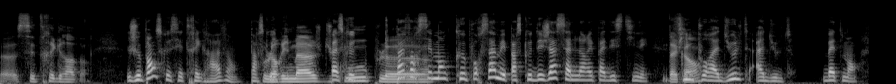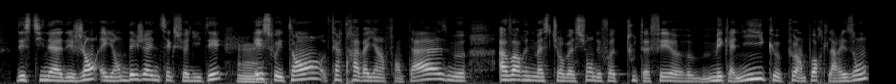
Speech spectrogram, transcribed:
euh, c'est très grave? Je pense que c'est très grave. Parce Pour que leur image du parce que couple Pas euh, forcément que pour ça, mais parce que déjà, ça ne leur est pas destiné. Film pour adultes, adultes, bêtement. Destiné à des gens ayant déjà une sexualité Mhm. et souhaitant faire travailler un fantasme, avoir une masturbation des fois tout à fait euh, mécanique, peu importe la raison.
